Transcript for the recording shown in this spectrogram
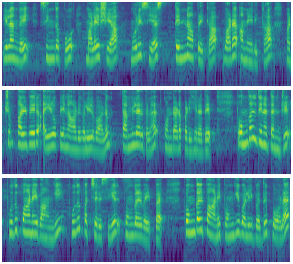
இலங்கை சிங்கப்பூர் மலேசியா மொரிசியஸ் தென்னாப்பிரிக்கா வட அமெரிக்கா மற்றும் பல்வேறு ஐரோப்பிய நாடுகளில் வாழும் தமிழர்களால் கொண்டாடப்படுகிறது. பொங்கல் தினத்தன்று புது பானை வாங்கி புது பச்சரிசியில் பொங்கல் வைப்பர். பொங்கல் பானை பொங்கி வழிவது போல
